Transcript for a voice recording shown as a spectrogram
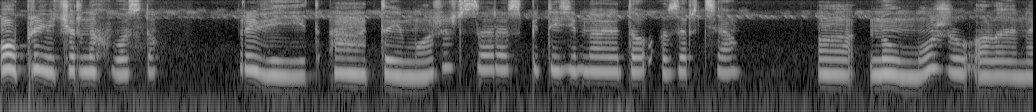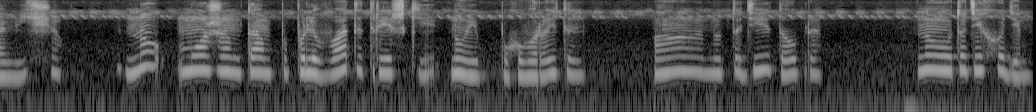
О, привіт, чорнохвоста. Привіт. А ти можеш зараз піти зі мною до озерця? А, ну, можу, але навіщо? Ну, можем там пополювати трішки, ну і поговорити. А, ну тоді добре. Ну, тоді ходім.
